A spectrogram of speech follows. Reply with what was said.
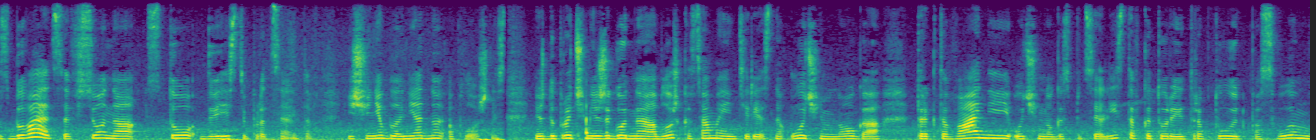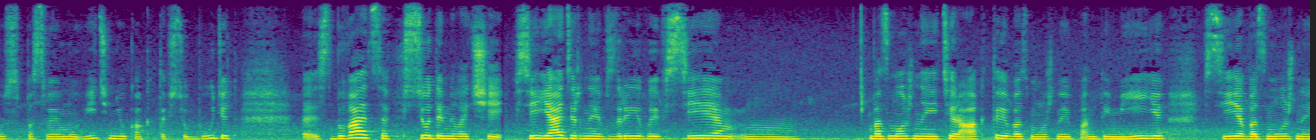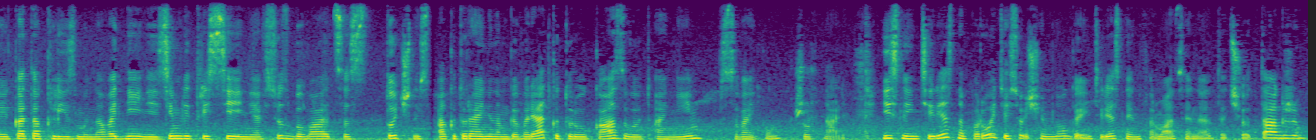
Сбывается все на 100-200% еще не было ни одной оплошности. Между прочим, ежегодная обложка самая интересная. Очень много трактований, очень много специалистов, которые трактуют по-своему, по своему видению, как это все будет. Э, сбывается все до мелочей. Все ядерные взрывы, все возможные теракты, возможные пандемии, все возможные катаклизмы, наводнения, землетрясения, все сбывается с точность, о которой они нам говорят, которую указывают они в своем журнале. Если интересно, порой здесь очень много интересной информации на этот счет. Также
